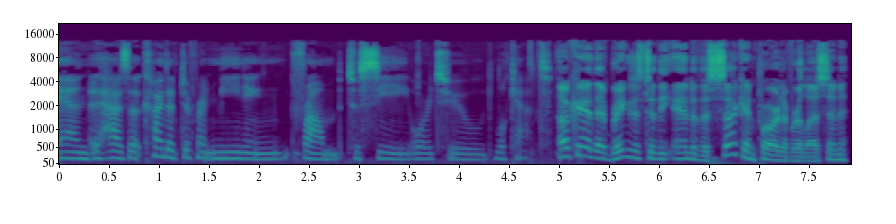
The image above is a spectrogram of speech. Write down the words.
And it has a kind of different meaning from to see or to look at. Okay, that brings us to the end of the second part of our lesson.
